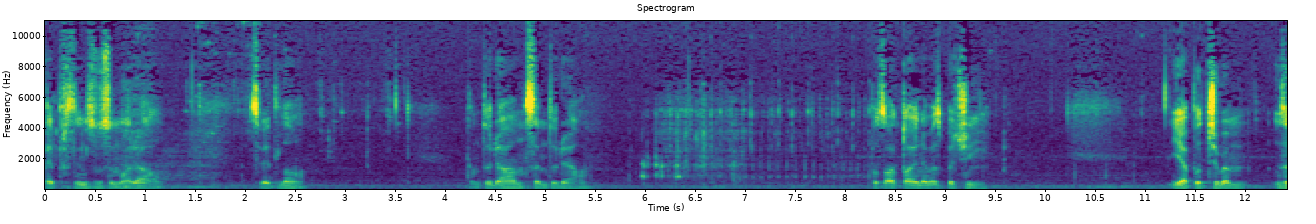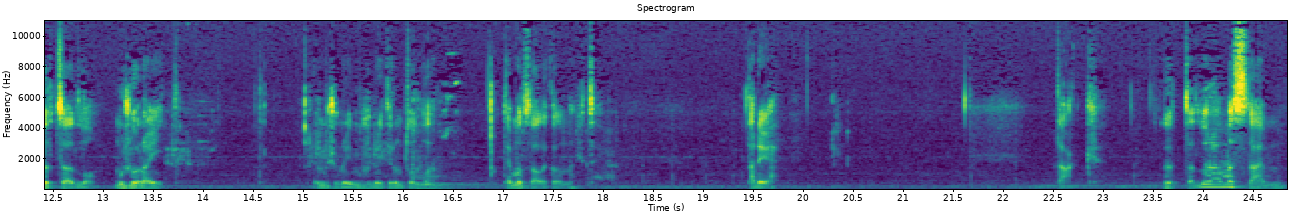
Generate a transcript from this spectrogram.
To je přesně co jsem hledal. Světlo. Kam to dám? Sem to dám. Pozor, to je nebezpečný. Já potřebujeme zrcadlo. Můžu ho najít? Nemůžu najít, můžu najít jenom tohle. To je moc daleko, ale nechci. Tady je. Tak. Zrcadlo dáme sem.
